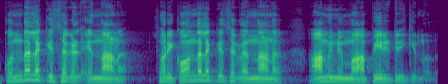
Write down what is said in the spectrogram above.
കൊന്തലക്കിസകൾ എന്നാണ് സോറി കോന്തലക്കിസകൾ എന്നാണ് ആമിനുമ്മ പേരിട്ടിരിക്കുന്നത്.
